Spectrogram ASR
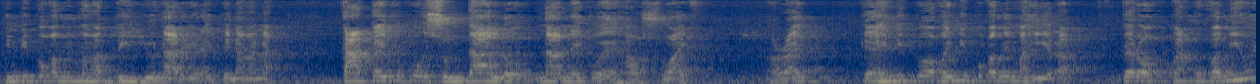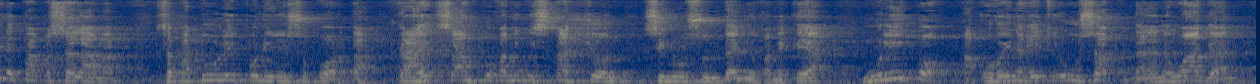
Hindi po kami mga bilyonaryo na ipinanganak. Tatay ko po sundalo, nanay ko ay housewife. Alright? Kaya hindi po ako, hindi po kami mahirap. Pero kung kami ho'y nagpapasalamat sa patuloy po ninyong suporta, kahit saan po kaming istasyon, sinusundan nyo kami. Kaya muli po, ako ho'y nakikiusap at nananawagan,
